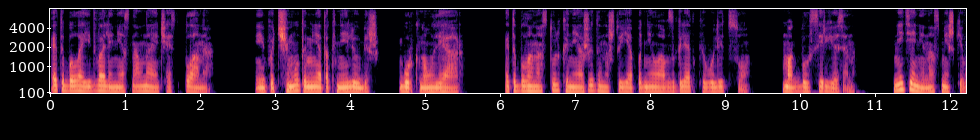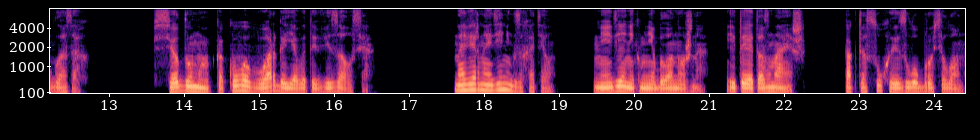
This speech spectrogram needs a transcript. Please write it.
Это была едва ли не основная часть плана. «И почему ты меня так не любишь?» — буркнул Лиар. Это было настолько неожиданно, что я подняла взгляд к его лицу. Мак был серьезен. Ни тени насмешки в глазах. Все думаю, какого варга я в это ввязался. Наверное, денег захотел. Не денег мне было нужно, и ты это знаешь. Как-то сухо и зло бросил он.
